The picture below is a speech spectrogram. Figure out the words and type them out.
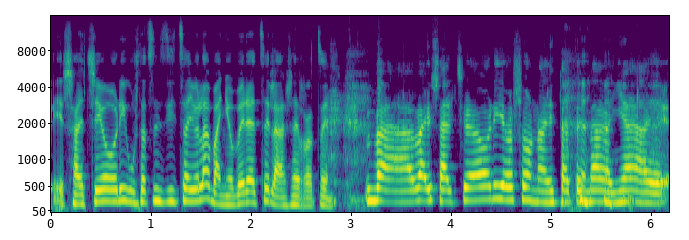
e, saltxeo hori gustatzen zitzaiola, baino bera etzela serratzen. Ba, bai, saltxoa hori oso ona izaten da gaina, eh,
